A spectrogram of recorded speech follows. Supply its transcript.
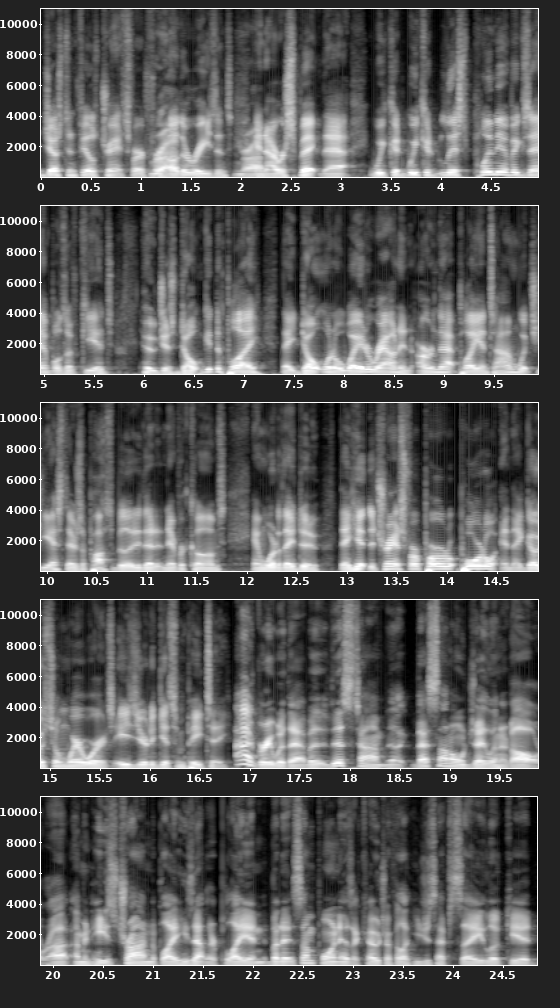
Justin Fields transferred for Right. other reasons, Right. and I respect that. We could we could list plenty of examples of kids who just don't get to play. They don't want to wait around and earn that playing time. Which yes, there's a possibility that it never comes. And what do they do? They hit the transfer portal, portal and they go somewhere where it's easier to get some PT. I agree with that, but this time that's not on Jaylen at all, right? I mean, he's trying to play, he's out there playing, but at some point, as a coach, I feel like you just have to say, "Look, kid,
